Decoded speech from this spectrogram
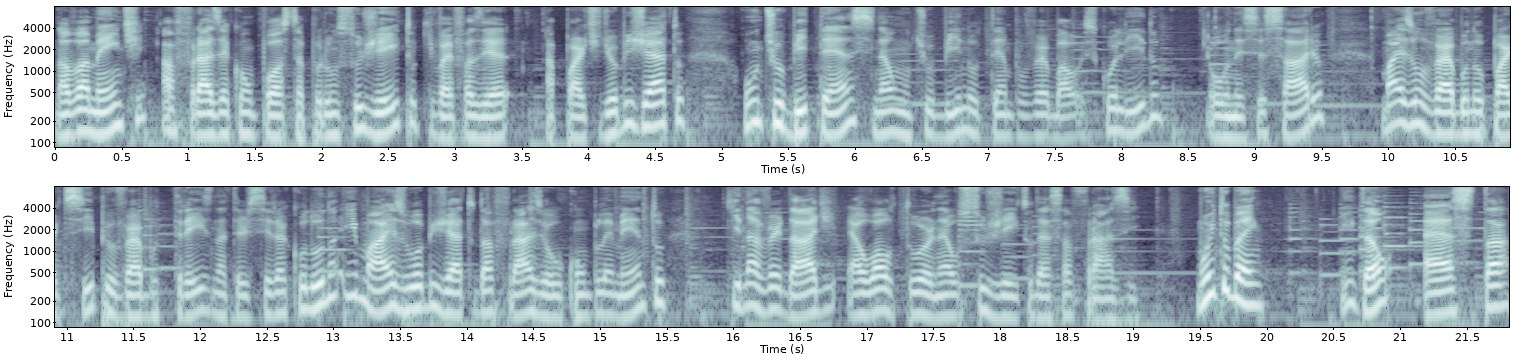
Novamente, a frase é composta por um sujeito que vai fazer a parte de objeto, um to be tense, né, um to be no tempo verbal escolhido ou necessário, mais um verbo no particípio, o verbo 3 na terceira coluna e mais o objeto da frase ou o complemento, que na verdade é o autor, né, o sujeito dessa frase. Muito bem. Então, esta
